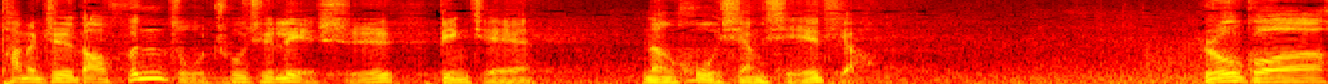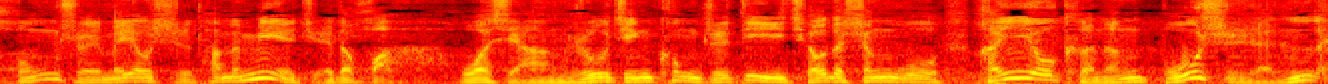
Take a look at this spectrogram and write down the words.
他们知道分组出去猎食，并且能互相协调。如果洪水没有使他们灭绝的话，我想如今控制地球的生物很有可能不是人类，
